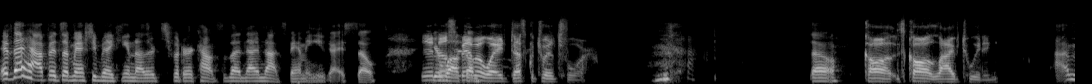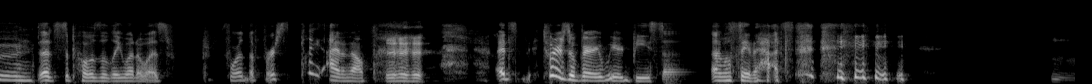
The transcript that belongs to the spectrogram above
if that happens, I'm actually making another Twitter account, so then I'm not spamming you guys. So, yeah, you're no spam welcome. away. That's what Twitter's for. so Call it's called live tweeting. um, that's supposedly what it was for the first place. I don't know. It's Twitter's a very weird beast. I will say that. Hmm.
